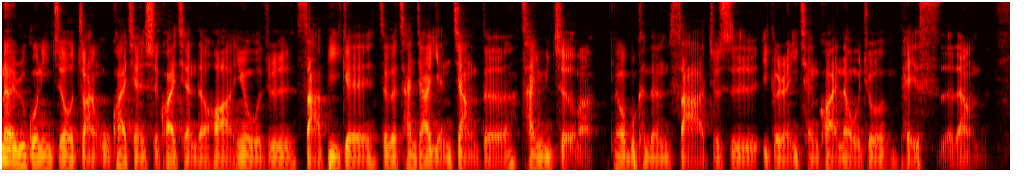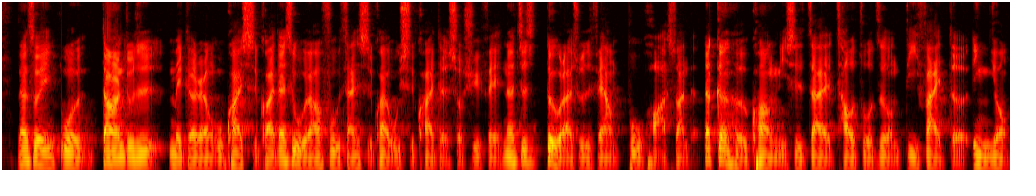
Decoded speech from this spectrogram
那如果你只有转五块钱、十块钱的话，因为我就是撒币给这个参加演讲的参与者嘛，那我不可能撒就是一个人一千块，那我就赔死了这样子。那所以我当然就是每个人五块、十块，但是我要付三十块、五十块的手续费，那这是对我来说是非常不划算的。那更何况你是在操作这种 DeFi 的应用，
